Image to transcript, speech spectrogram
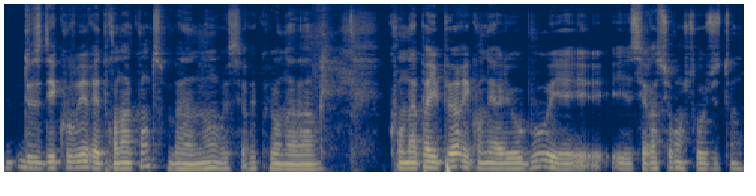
de se découvrir et de prendre un compte, ben non, c'est vrai qu'on a qu'on n'a pas eu peur et qu'on est allé au bout et, et c'est rassurant, je trouve justement.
